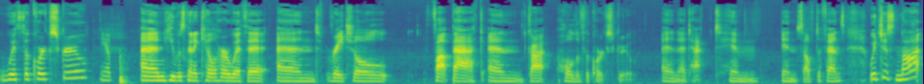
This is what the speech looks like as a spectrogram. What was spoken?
with the corkscrew, Yep. and he was going to kill her with it, and Rachel fought back and got hold of the corkscrew and attacked him in self defense, which is not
